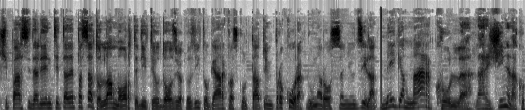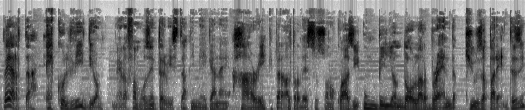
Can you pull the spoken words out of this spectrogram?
emanciparsi dall'identità del passato, la morte di Teodosio Losito Garco ascoltato in procura, Luna Rossa New Zealand, Meghan Markle, la regina da coperta, ecco il video nella famosa intervista di Meghan e Harry, che peraltro adesso sono quasi un billion dollar brand, chiusa parentesi.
